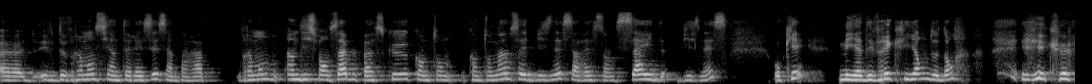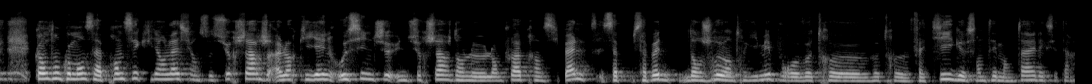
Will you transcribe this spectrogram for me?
et de vraiment s'y intéresser. Ça me paraît vraiment indispensable parce que quand on, quand on a un side business, ça reste un side business. OK, mais il y a des vrais clients dedans et que quand on commence à prendre ces clients-là, si on se surcharge alors qu'il y a aussi une, surcharge dans l'emploi principal, ça, ça, peut être dangereux, entre guillemets, pour votre, votre fatigue, santé mentale, etc.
